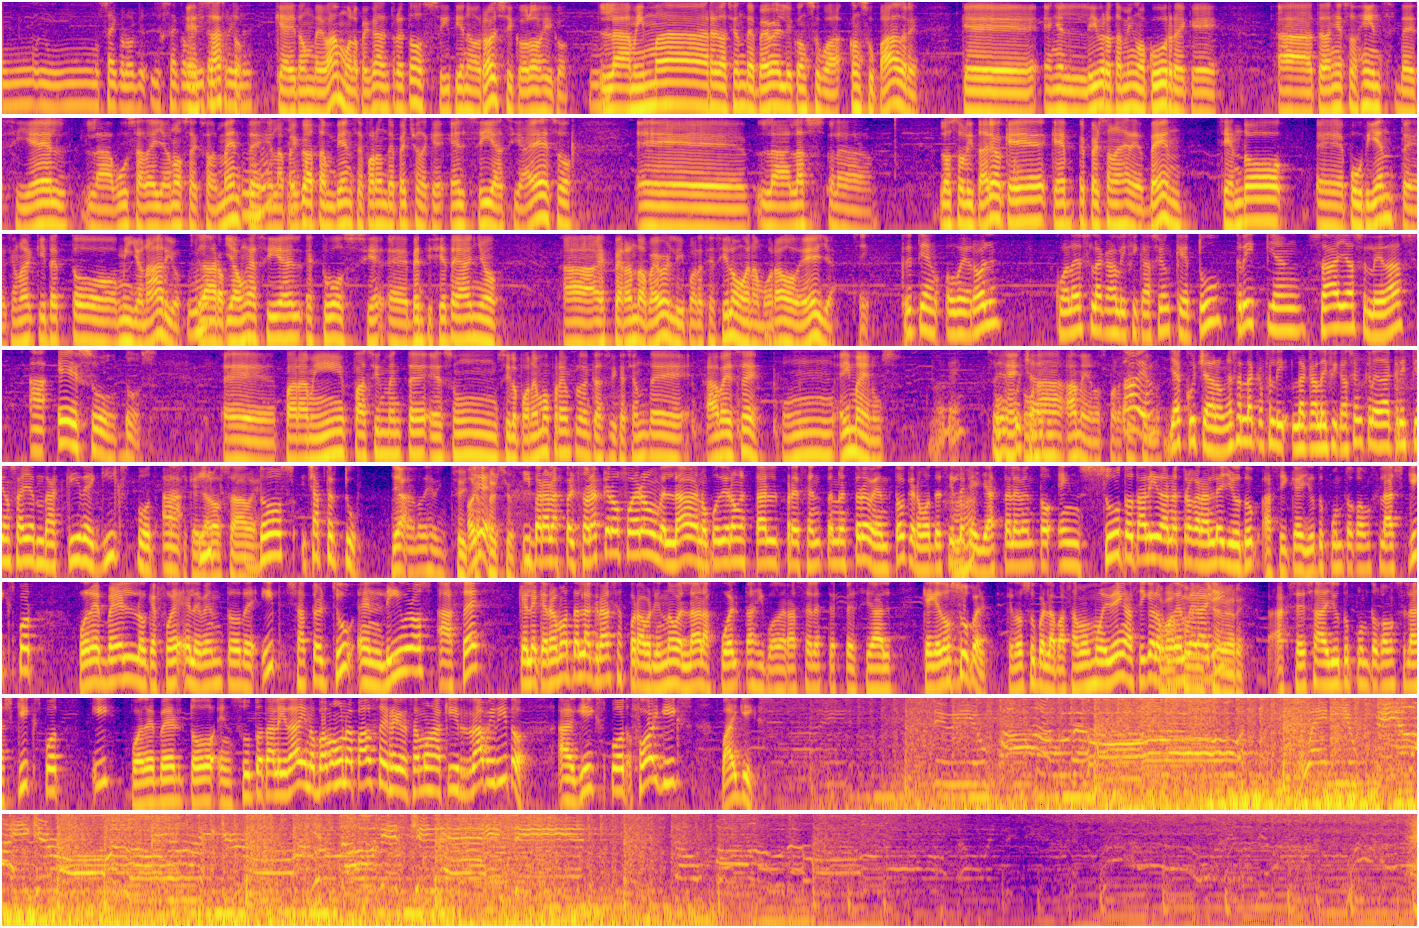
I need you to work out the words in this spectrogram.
un psychological Exacto, thriller. que ahí donde vamos, la película dentro de todo sí tiene horror psicológico. La misma relación de Beverly con su, con su padre, que en el libro también ocurre que ah, te dan esos hints de si él la abusa de ella o no sexualmente. En la película también se fueron de pecho de que él sí hacía eso. Eh, la, lo solitario que, que es el personaje de Ben, siendo eh, pudiente, siendo un arquitecto millonario. Claro. Y aún así él estuvo cie- eh, 27 años ah, esperando a Beverly, por así decirlo, o enamorado de ella. Sí. Cristian, overall, ¿cuál es la calificación que tú, Cristian Sayas, le das a eso dos? Eh, para mí fácilmente es un, si lo ponemos por ejemplo en clasificación de ABC, un A menos. Ok. Sí, Un escucharon. una A menos, por así decirlo. Ya escucharon, esa es la, la calificación que le da Christian Sayas de aquí de Geekspot a Así que ya It lo sabe. 2, Chapter 2. Ya. lo dije bien. Sí, Oye, chapter two. y para las personas que no fueron, ¿verdad? No pudieron estar presentes en nuestro evento, queremos decirle que ya está el evento en su totalidad en nuestro canal de YouTube, así que youtube.com slash geekspot puedes ver lo que fue el evento de It Chapter 2 en Libros AC, que le queremos dar las gracias por abrirnos, ¿verdad? Las puertas y poder hacer este especial, que quedó súper, quedó súper, la pasamos muy bien, así que Se lo pueden ver allí. chévere. Accesa a youtube.com slash geekspot y puedes ver todo en su totalidad. Y nos vamos a una pausa y regresamos aquí rapidito a Geekspot for Geeks by Geeks.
